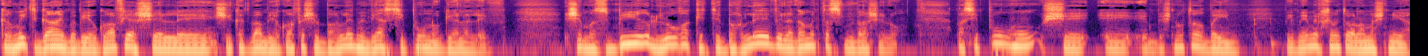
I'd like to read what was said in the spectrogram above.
כרמית גיא בביוגרפיה של, אה, שהיא כתבה, ביוגרפיה של בר-לב, מביאה סיפור נוגע ללב, שמסביר לא רק את בר-לב, אלא גם את הסביבה שלו. והסיפור הוא שבשנות ה-40, בימי מלחמת העולם השנייה,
